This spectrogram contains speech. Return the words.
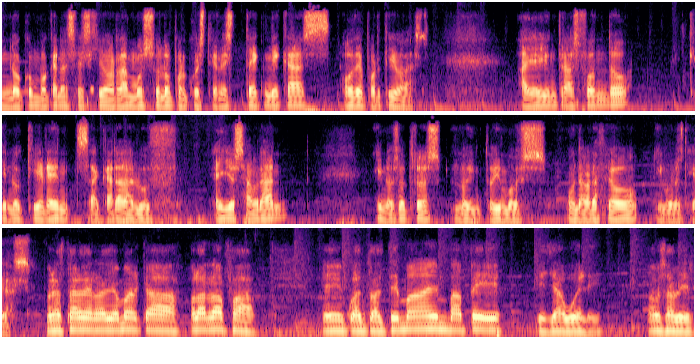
no convocan a Sergio Ramos solo por cuestiones técnicas o deportivas. Ahí hay un trasfondo que no quieren sacar a la luz. Ellos sabrán y nosotros lo intuimos. Un abrazo y buenos días. Buenas tardes, Radio Marca. Hola, Rafa. En cuanto al tema Mbappé, que ya huele, vamos a ver.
